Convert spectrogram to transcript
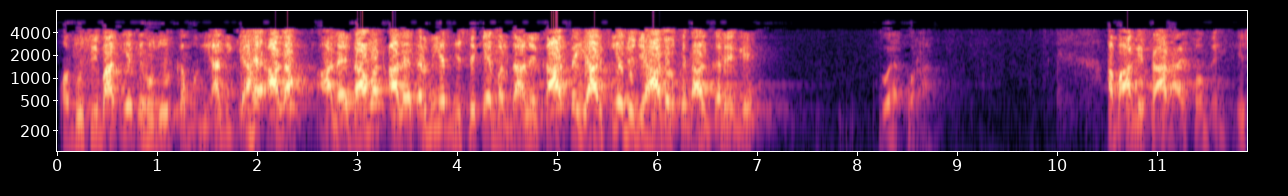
اور دوسری بات یہ کہ حضور کا بنیادی کیا ہے؟ اعلیٰ، اعلی دعوت، اعلی تربیت، جس سے کہ مردان کار تیار کیے جو جہاد اور قتال کریں گے، وہ ہے قرآن۔ اب آگے چار آیتوں میں اس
